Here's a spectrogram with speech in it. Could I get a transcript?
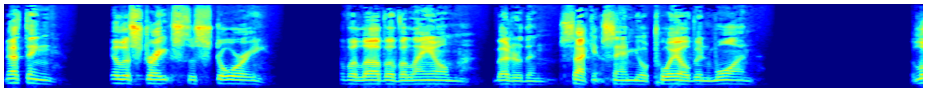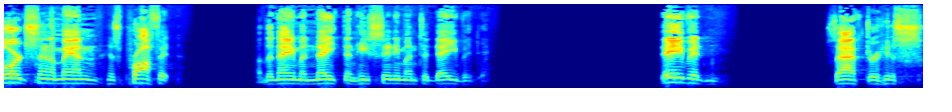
Nothing illustrates the story of a love of a lamb better than 2 Samuel 12 and 1. The Lord sent a man, his prophet, the name of Nathan. He sent him unto David. David was after his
